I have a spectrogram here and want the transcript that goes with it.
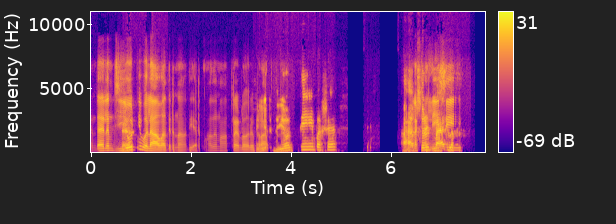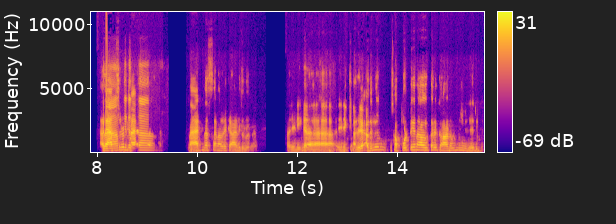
എന്തായാലും ജിയോ ടി പോലെ ആവാതിരുന്നാ മതിയായിരുന്നു. അത് മാത്രമേ ഉള്ളൂ ഒരു. ജിയോ ടി പക്ഷെ മാഡ്നസ് ആണ് അവർ കാണിച്ചത്. എനിക്ക് എനിക്ക് അതിൽ അതിൽ സപ്പോർട്ട് ചെയ്യുന്ന ആൾക്കാർ കാണുമെന്ന് വിചാരിക്കും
